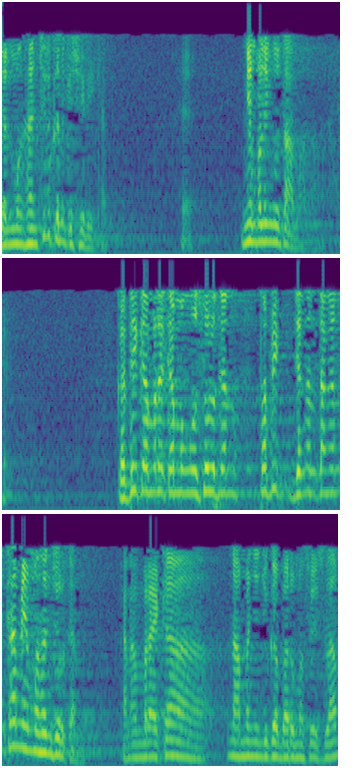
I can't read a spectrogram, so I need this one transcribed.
dan menghancurkan kesyirikan. Ini yang paling utama. Ketika mereka mengusulkan, tapi jangan tangan kami yang menghancurkan, karena mereka namanya juga baru masuk Islam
